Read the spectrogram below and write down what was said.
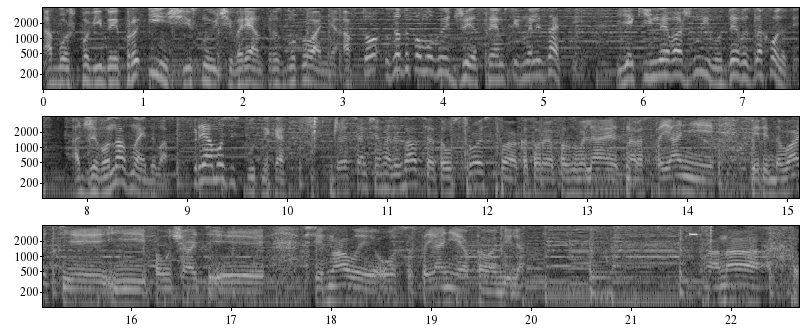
Або ж повідає про інші існуючі варіанти розблокування авто за допомогою GSM-сигналізації, якій не важливо, де ви знаходитесь, адже вона знайде вас прямо зі спутника. GSM-сигнализация – это устройство, которое позволяет на расстоянии передавать э, и получать э, сигналы о состоянии автомобиля. Она э,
